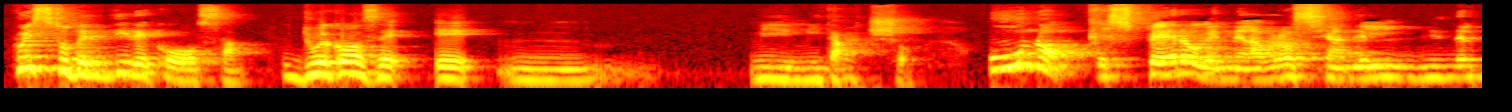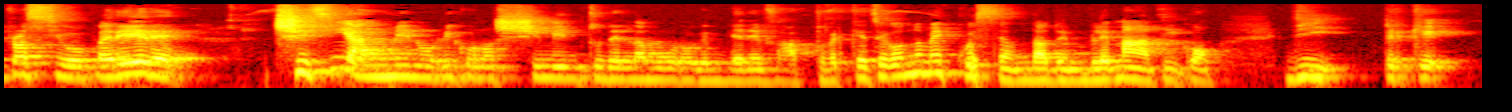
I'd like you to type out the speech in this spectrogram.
Questo per dire cosa? Due cose e mh, mm, mi, mi taccio. Uno, che spero che nel prossimo parere ci sia almeno un riconoscimento del lavoro che viene fatto, perché secondo me questo è un dato emblematico di, perché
